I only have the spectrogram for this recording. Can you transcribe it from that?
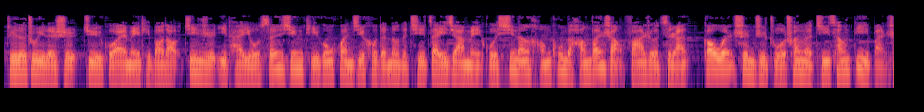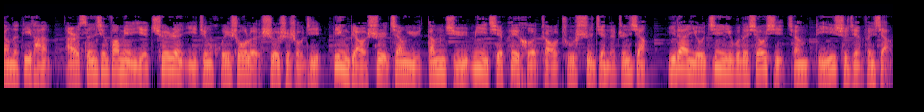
值得注意的是，据国外媒体报道，近日一台由三星提供换机后的 Note 7，在一架美国西南航空的航班上发热自燃，高温甚至灼穿了机舱地板上的地毯。而三星方面也确认已经回收了涉事手机，并表示将与当局密切配合，找出事件的真相。一旦有进一步的消息，将第一时间分享。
